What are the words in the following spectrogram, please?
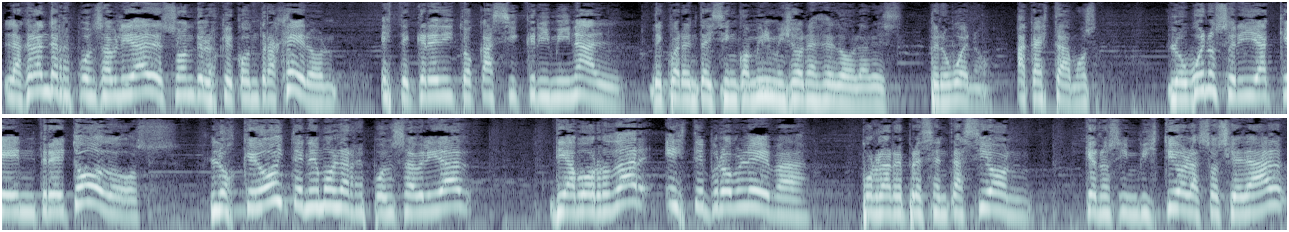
Las grandes responsabilidades son de los que contrajeron este crédito casi criminal de 45 mil millones de dólares. Pero bueno, acá estamos. Lo bueno sería que entre todos los que hoy tenemos la responsabilidad de abordar este problema por la representación que nos invistió la sociedad,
